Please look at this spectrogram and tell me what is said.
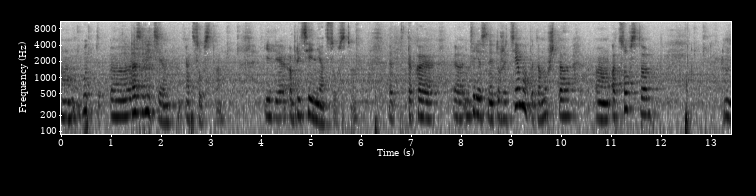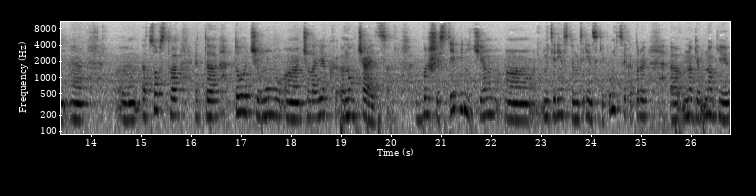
э, вот э, развитие отцовства или обретение отцовства – это такая э, интересная тоже тема, потому что э, отцовство отцовство – это то, чему э, человек научается в большей степени, чем материнство и материнские функции, которые многие, многие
